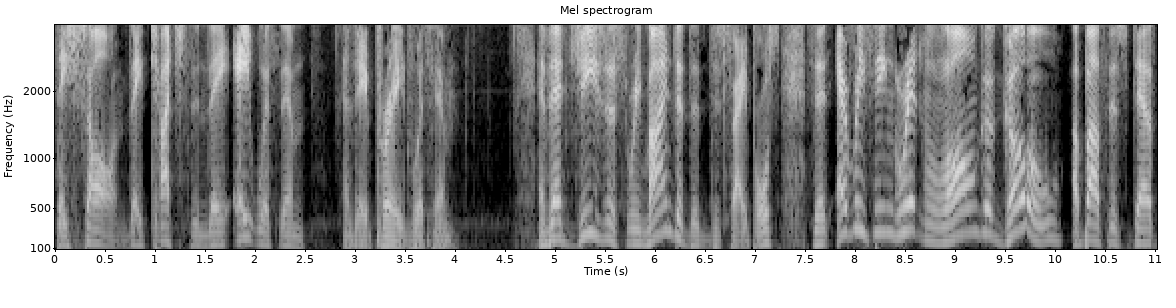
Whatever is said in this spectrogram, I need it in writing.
They saw him, they touched him, they ate with him, and they prayed with him. And then Jesus reminded the disciples that everything written long ago about this death,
